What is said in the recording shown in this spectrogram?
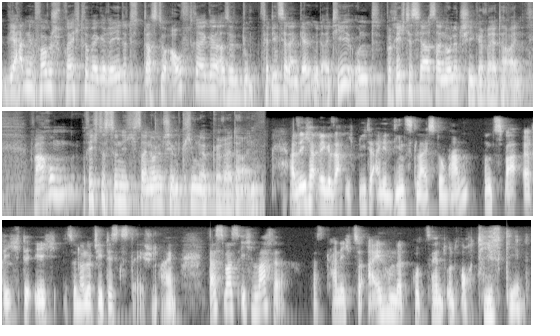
Wir hatten im Vorgespräch darüber geredet, dass du Aufträge, also du verdienst ja dein Geld mit IT und berichtest ja Synology-Geräte ein. Warum richtest du nicht Synology und QNAP-Geräte ein? Also ich habe mir gesagt, ich biete eine Dienstleistung an und zwar errichte ich Synology Disk Station ein. Das, was ich mache, das kann ich zu 100 Prozent und auch tiefgehend.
